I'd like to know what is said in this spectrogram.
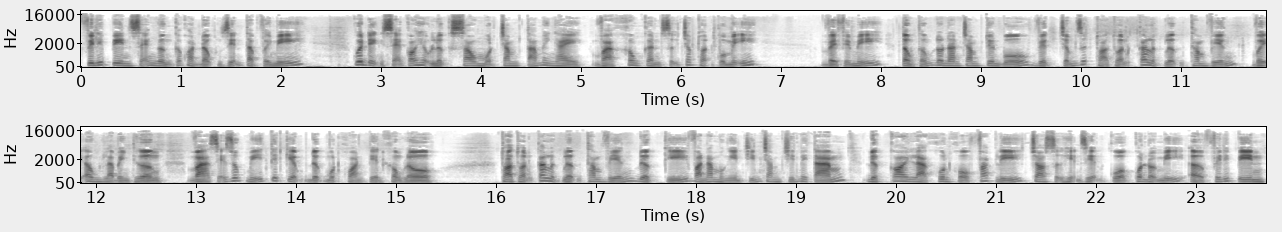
Philippines sẽ ngừng các hoạt động diễn tập với Mỹ. Quyết định sẽ có hiệu lực sau 180 ngày và không cần sự chấp thuận của Mỹ. Về phía Mỹ, Tổng thống Donald Trump tuyên bố việc chấm dứt thỏa thuận các lực lượng thăm viếng với ông là bình thường và sẽ giúp Mỹ tiết kiệm được một khoản tiền khổng lồ. Thỏa thuận các lực lượng thăm viếng được ký vào năm 1998 được coi là khuôn khổ pháp lý cho sự hiện diện của quân đội Mỹ ở Philippines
